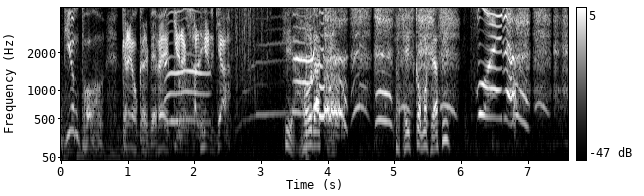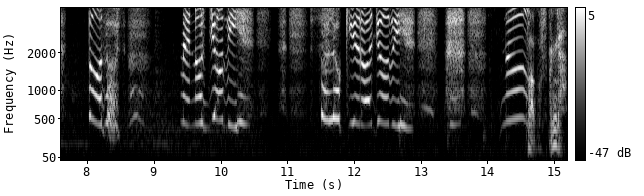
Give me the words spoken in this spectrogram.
Tiempo. Creo que el bebé quiere salir ya. ¿Y ahora qué? ¿Sabéis cómo se hace? ¡Fuera! Todos. Menos Jody. Solo quiero a Jody. Vamos, venga.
